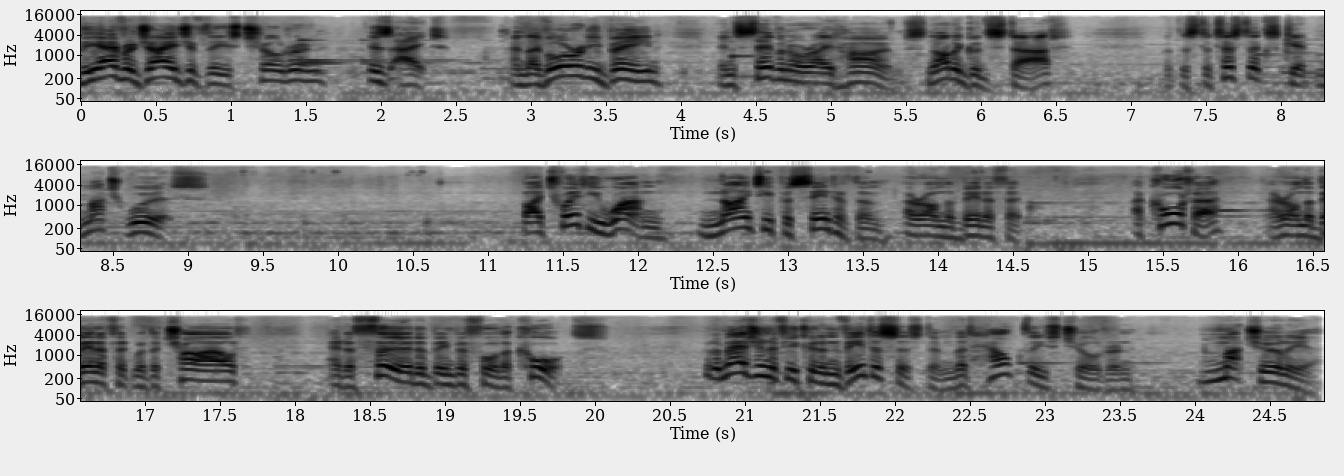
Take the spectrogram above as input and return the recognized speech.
The average age of these children is eight, and they've already been in seven or eight homes. Not a good start, but the statistics get much worse. By 21, 90% of them are on the benefit. A quarter are on the benefit with a child, and a third have been before the courts. But imagine if you could invent a system that helped these children much earlier.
